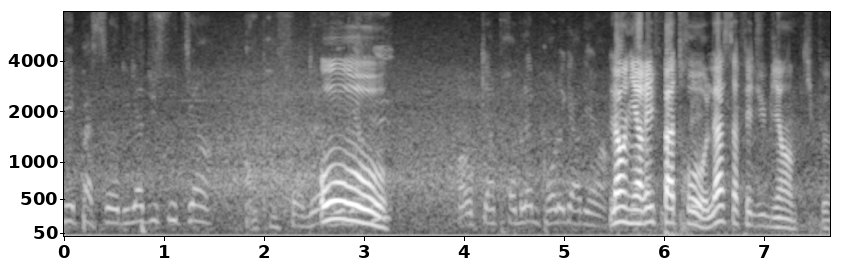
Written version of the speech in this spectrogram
il n'est pas seul, il a du soutien. En profondeur. Oh. Aucun problème pour le gardien. Là, on n'y arrive pas trop. Là, ça fait du bien un petit peu.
